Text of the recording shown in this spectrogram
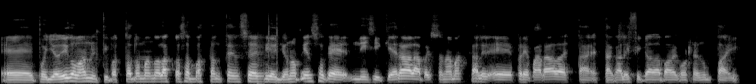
Eh, pues yo digo, mano, el tipo está tomando las cosas bastante en serio. Yo no pienso que ni siquiera la persona más preparada está, está calificada para correr un país.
